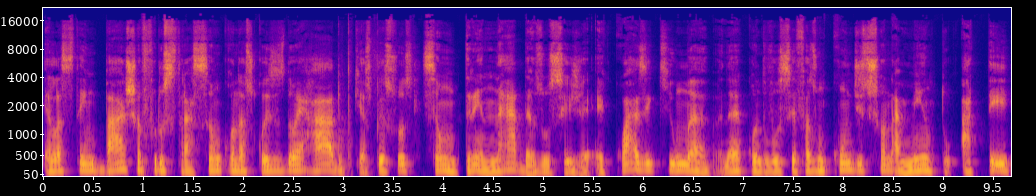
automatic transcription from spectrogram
Elas têm baixa frustração quando as coisas dão errado, porque as pessoas são treinadas, ou seja, é quase que uma, né, quando você faz um condicionamento a ter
